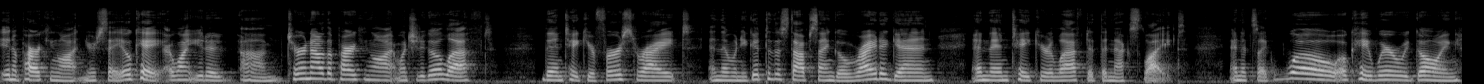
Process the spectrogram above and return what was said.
in a parking lot and you say, okay, I want you to um, turn out of the parking lot, I want you to go left, then take your first right, and then when you get to the stop sign, go right again, and then take your left at the next light. And it's like, whoa, okay, where are we going?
